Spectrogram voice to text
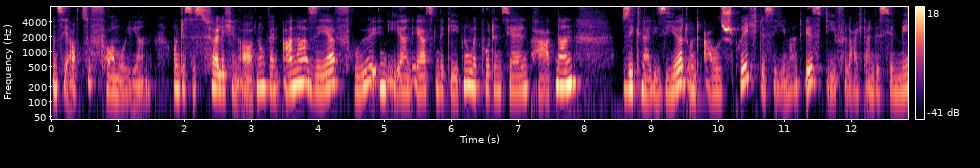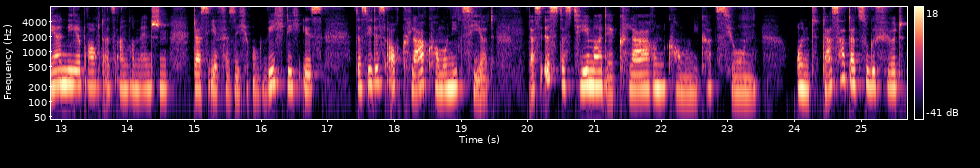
und sie auch zu formulieren. Und es ist völlig in Ordnung, wenn Anna sehr früh in ihren ersten Begegnungen mit potenziellen Partnern signalisiert und ausspricht, dass sie jemand ist, die vielleicht ein bisschen mehr Nähe braucht als andere Menschen, dass ihr Versicherung wichtig ist, dass sie das auch klar kommuniziert. Das ist das Thema der klaren Kommunikation. Und das hat dazu geführt,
